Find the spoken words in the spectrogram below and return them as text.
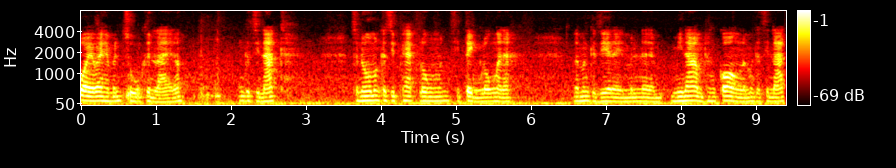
ปล่อยไว้ให้มันสูงขึ้นหลายเนาะมันก็สินัก สโนมันก็สิแพกลงมันสิเต่งลงอะนะแล้วมันก็สิอะไรมันเอ่อมีน้ำทั้งกล้องแล้วมันก็สินัก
